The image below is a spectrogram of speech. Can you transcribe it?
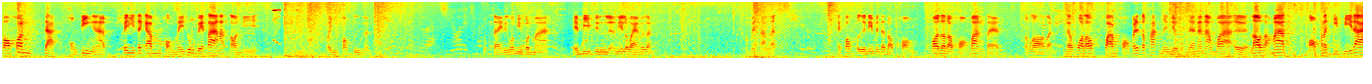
ฟอลคอนจากของจริงครับ เป็นกิจกรรมของในช่วงเบต้าณตอนนี้ ขอยิงป้อมปืนก่อน ตกใจนึกว่ามีคนมาเอ็นบีมสีเหลืองๆนี่ระแวงไว้ก่อนเอาไม่ทันละไอ้ป้อมปืนนี่มันจะดรอปของ พอจะดรอปของบ้างแต่ต้องรอก่อน แล้วพอเราฟาร์มของไปได้สักพักหนึ่งเดี๋ยวผมจะแนะนำว่าเออเราสามารถออกภารกิจนี้ได้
